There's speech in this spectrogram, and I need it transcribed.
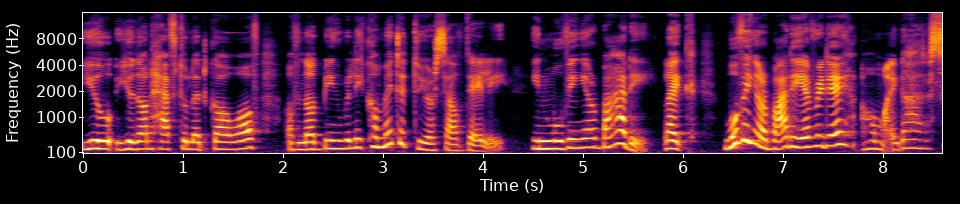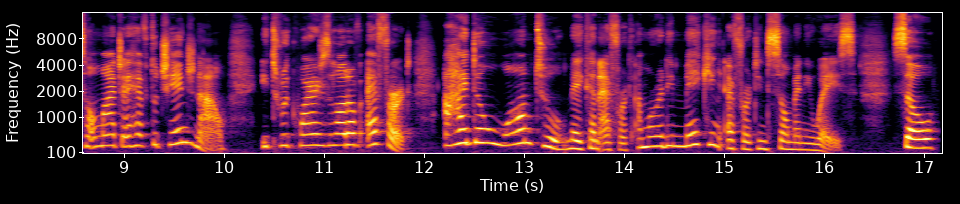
you, you don't have to let go of, of not being really committed to yourself daily in moving your body. Like moving your body every day. Oh my God, so much I have to change now. It requires a lot of effort. I don't want to make an effort. I'm already making effort in so many ways. So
